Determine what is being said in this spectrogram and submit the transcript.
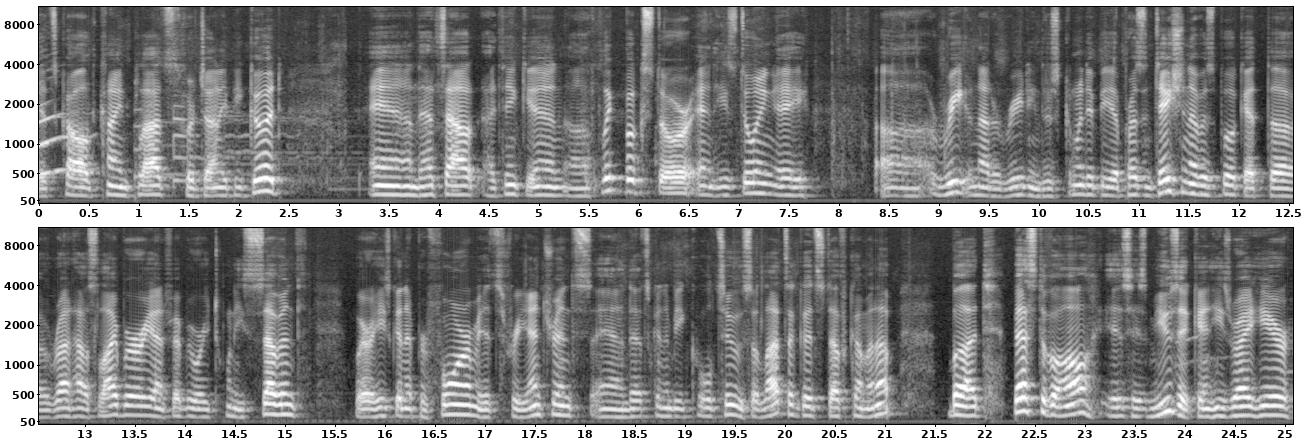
It's called Kein Platz für Johnny B. Goode, and that's out, I think, in uh, Flick Bookstore. And he's doing a uh, re- not a reading. There's going to be a presentation of his book at the Rathaus Library on February 27th, where he's going to perform. It's free entrance, and that's going to be cool too. So lots of good stuff coming up. But best of all is his music, and he's right here.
